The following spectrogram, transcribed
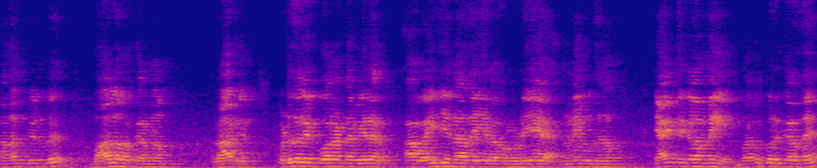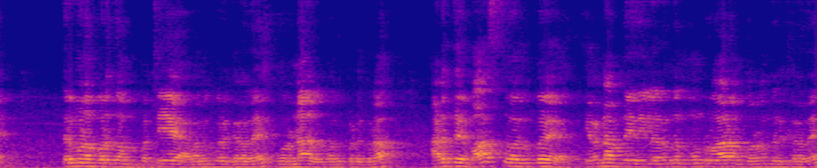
அதன் பின்பு பாலவகரணம் ராகு. விடுதலை போராட்ட வீரர் ஆ. வைத்தியநாத ஐயர் அவருடைய நினைவு தினம். ஞாயிற்றுக்கிழமை வகுப்பு இருக்கிறது. திருமண பொருத்தம் பற்றிய வகுப்பு இருக்கிறது ஒரு நாள் வகுப்பு எடுக்கிறோம் அடுத்து வாஸ்து வகுப்பு இரண்டாம் தேதியிலிருந்து மூன்று வாரம் தொடர்ந்து இருக்கிறது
